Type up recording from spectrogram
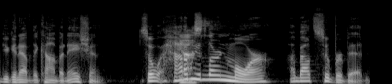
You can have the combination. So, how yes. do we learn more about Superbid?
